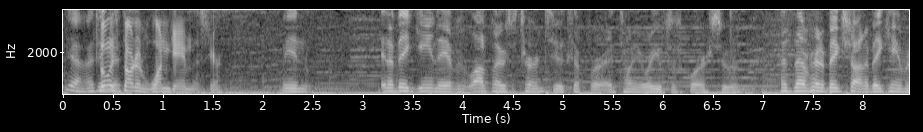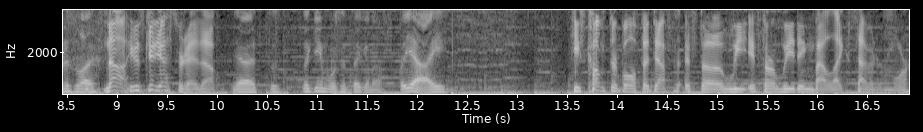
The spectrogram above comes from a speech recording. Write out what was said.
Yeah, I think He's only started one game this year. I mean, in a big game, they have a lot of players to turn to, except for Antonio Reeves, of course, who has never had a big shot in a big game in his life. No, he was good yesterday though. Yeah, it's just, the game wasn't big enough. But yeah, I He's comfortable if the def- if the lead if they're leading by like seven or more.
